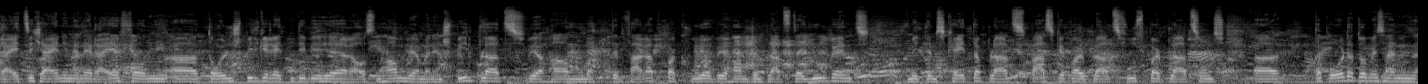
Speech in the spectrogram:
Reiht sich ein in eine Reihe von äh, tollen Spielgeräten, die wir hier draußen haben. Wir haben einen Spielplatz, wir haben den Fahrradparcours, wir haben den Platz der Jugend mit dem Skaterplatz, Basketballplatz, Fußballplatz und äh, der Boulderturm ist ein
